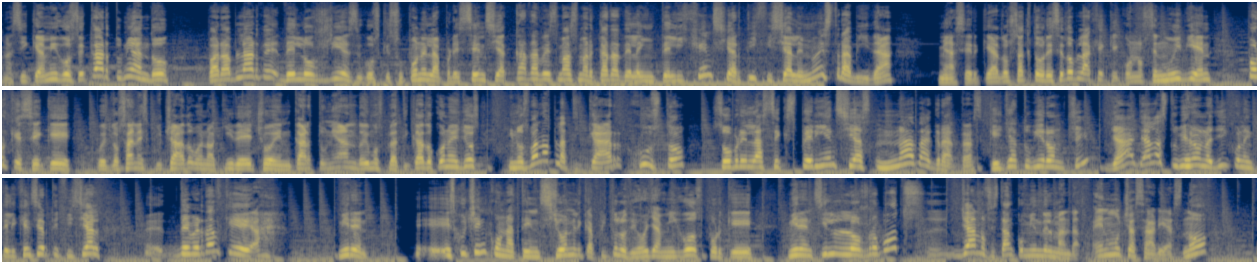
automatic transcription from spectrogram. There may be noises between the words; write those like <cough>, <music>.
Así que amigos de Cartuneando, para hablar de, de, los riesgos que supone la presencia cada vez más marcada de la inteligencia artificial en nuestra vida, me acerqué a dos actores de doblaje que conocen muy bien porque sé que pues los han escuchado, bueno aquí de hecho en Cartuneando hemos platicado con ellos y nos van a platicar justo sobre las experiencias nada gratas que ya tuvieron, sí, ya, ya las tuvieron allí con la inteligencia artificial. De verdad que, ah, miren, escuchen con atención el capítulo de hoy amigos porque miren, si los robots ya nos están comiendo el mandato en muchas áreas, ¿no?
